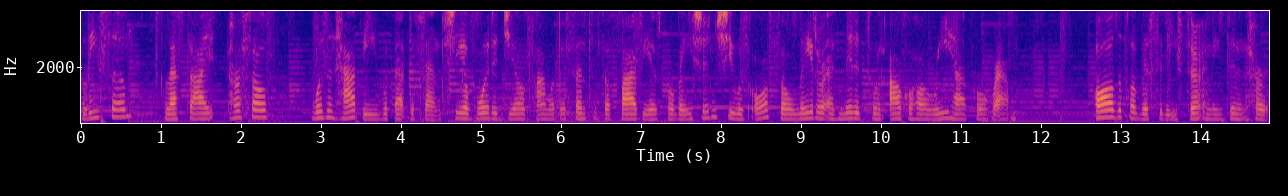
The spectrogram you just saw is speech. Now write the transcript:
Lisa Left Eye herself wasn't happy with that defense, she avoided jail time with a sentence of five years probation. She was also later admitted to an alcohol rehab program. All the publicity certainly didn't hurt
